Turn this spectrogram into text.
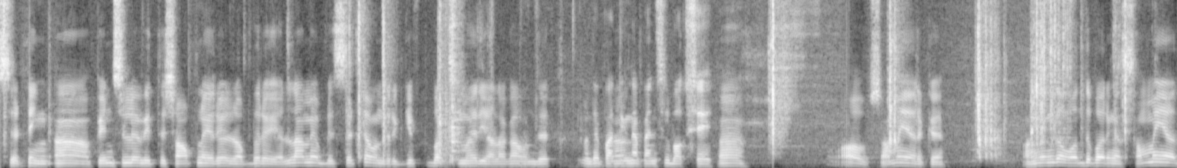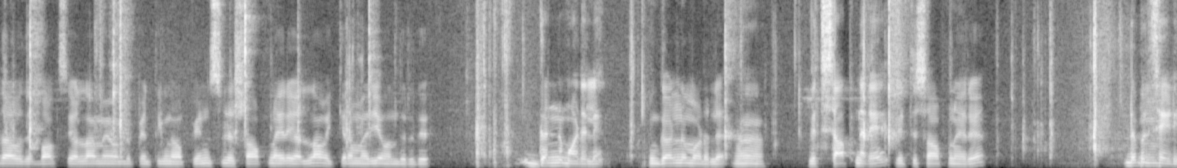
செட்டிங் ஆ. பென்சிலு வித் ஷார்ப்னரு ரப்பரு எல்லாமே அப்படி செட்டாக வந்துருக்கு கிஃப்ட் பாக்ஸ் மாதிரி அழகாக வந்து. அது பார்த்தீங்கன்னா பென்சில் பாக்ஸு ஆ. ஓ செம்மையாக இருக்குது அங்கங்கே வந்து பாருங்க செம்மையா அதாவது பாக்ஸ் எல்லாமே வந்து பார்த்தீங்கன்னா பென்சிலு ஷார்ப்னர் எல்லாம் வைக்கிற மாதிரியே வந்துடுது gun model gun model with sharpener with sharpener double side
